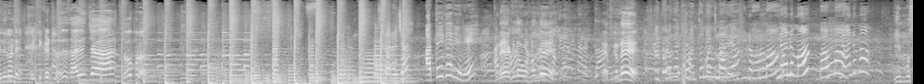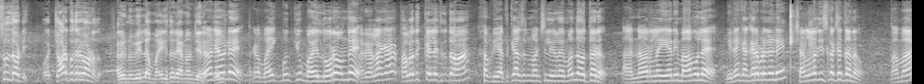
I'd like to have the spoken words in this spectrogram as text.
ఇదిగోండి మీ టికెట్లు. సాధించా సూపర్. సరోజా అత్తయ్య గారే రే ఎక్కడ ఉంటుంది ఎక్కడే ఇప్పటిదాకా మనతోనే ఉన్నారుగా? నానమ్మా బామ్మ? నానమ్మా ఈ ముసలితోటి చోట కుదిరిగా ఉండదు. అరే నువ్వు వెళ్ళి మైక్తో అనౌన్స్ ఏమండి అక్కడ మైక్ ముందుకి మైల్ దూరం ఉంది. మరి ఎలాగా? తలో దిక్కెళ్ళి ఎత్తుకుతావా? అప్పుడు ఎతకాల్సిన మనుషులు ఇరవై మంది అవుతారు. అన్నవరంలో అయ్యని మామూలే. మీరేం కంగారు పడకండి. క్షణంలో తీసుకొచ్చేస్తాను. మామా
